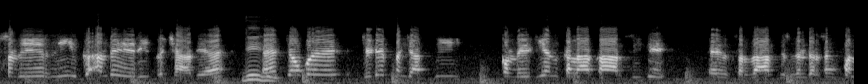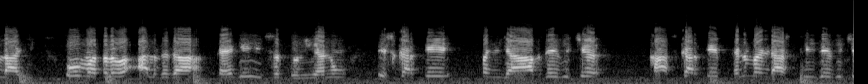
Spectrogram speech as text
ਸਵੇਰ ਨਹੀਂ ਇੱਕ ਅੰਧੇਰੀ ਪਛਾ ਗਿਆ ਹੈ। ਇਹ ਕਿਉਂਕਿ ਜਿਹੜੇ ਪੰਜਾਬੀ ਕਮੇਡੀਅਨ ਕਲਾਕਾਰ ਸੀਗੇ ਇਹ ਸਰਦਾਰ ਜਸਵਿੰਦਰ ਸਿੰਘ ਭੱਲਾ ਜੀ ਉਹ ਮਤਲਬ ਅਲਵਿਦਾ ਕਹਿ ਗਏ ਇਸ ਦੁਨੀਆ ਨੂੰ। ਇਸ ਕਰਕੇ ਪੰਜਾਬ ਦੇ ਵਿੱਚ, ਖਾਸ ਕਰਕੇ ਫਿਲਮ ਇੰਡਸਟਰੀ ਦੇ ਵਿੱਚ,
